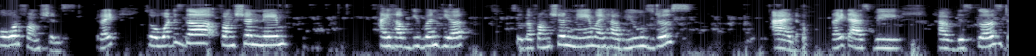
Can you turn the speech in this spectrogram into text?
four functions, right? So what is the function name I have given here? So the function name I have used is add, right? As we have discussed,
